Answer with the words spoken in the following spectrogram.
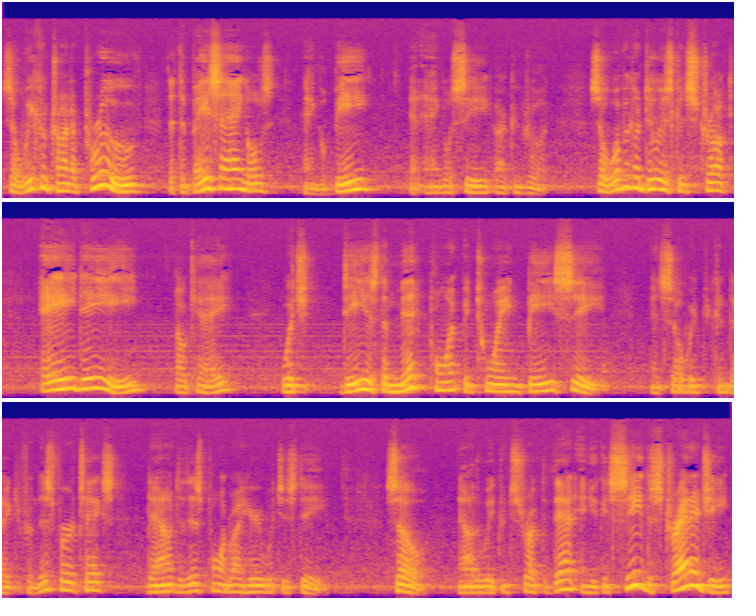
So we can try to prove that the base angles, angle B and angle C, are congruent. So what we're going to do is construct AD, okay, which D is the midpoint between BC. And so we conduct it from this vertex down to this point right here, which is D. So now that we've constructed that, and you can see the strategy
